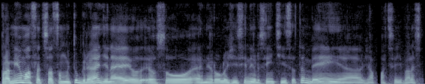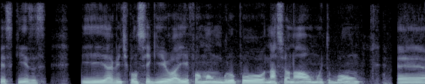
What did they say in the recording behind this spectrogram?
para mim é uma satisfação muito grande, né? Eu, eu sou é, neurologista e neurocientista também, é, já participei de várias pesquisas e a gente conseguiu aí formar um grupo nacional muito bom. É,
